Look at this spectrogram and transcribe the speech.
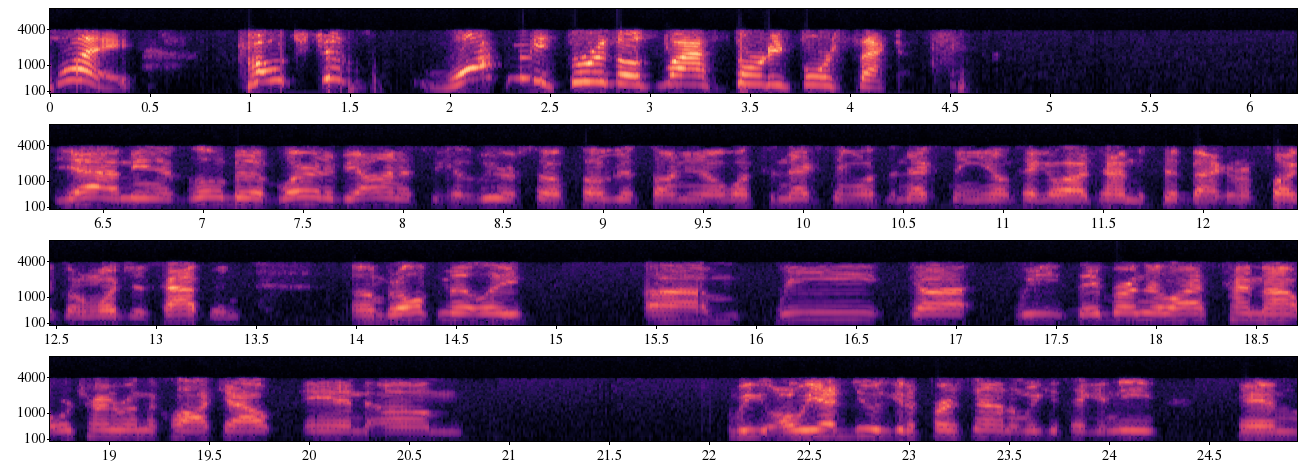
play. Coach, just walk me through those last 34 seconds. Yeah, I mean it's a little bit of blur to be honest because we were so focused on you know what's the next thing, what's the next thing. You don't take a lot of time to sit back and reflect on what just happened. Um, but ultimately, um, we got we they burned their last time out. We're trying to run the clock out, and um, we all we had to do was get a first down, and we could take a knee. And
